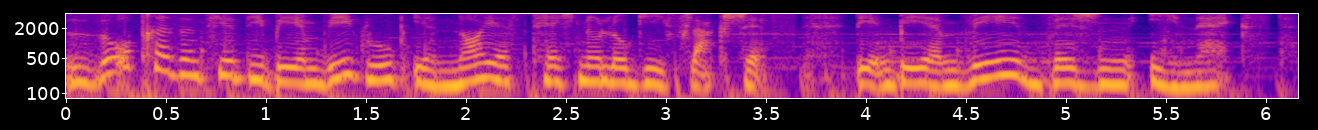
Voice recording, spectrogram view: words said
So präsentiert die BMW Group ihr neues Technologieflaggschiff, den BMW Vision E-Next.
